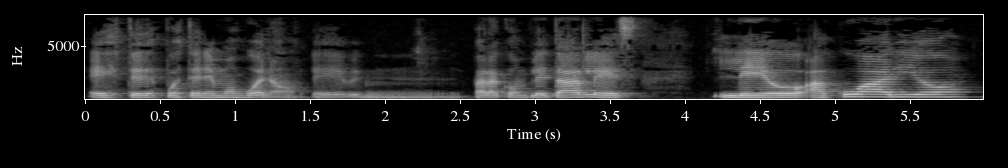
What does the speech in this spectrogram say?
este, después tenemos, bueno, em, para completarles, Leo Acuario,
